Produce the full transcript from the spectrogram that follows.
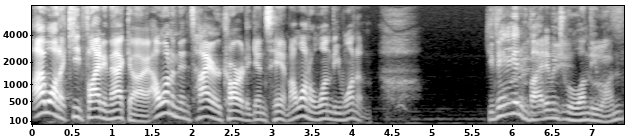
I want to keep fighting that guy. I want an entire card against him. I want to 1v1 him. Do you think I could invite him into a 1v1?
